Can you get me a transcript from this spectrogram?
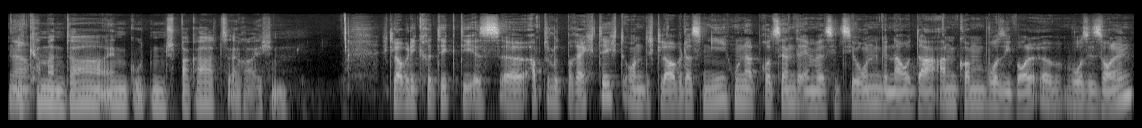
Ja. Wie kann man da einen guten Spagat erreichen? Ich glaube, die Kritik, die ist äh, absolut berechtigt und ich glaube, dass nie 100% der Investitionen genau da ankommen, wo sie, woll, äh, wo sie sollen.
